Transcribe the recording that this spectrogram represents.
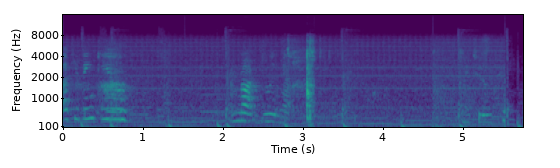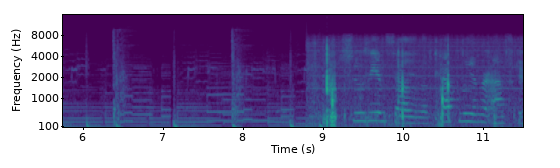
Okay, thank you. I'm not doing that. You too. Susie and Sally lived happily ever after.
